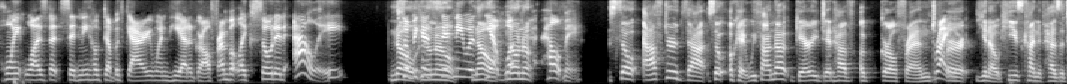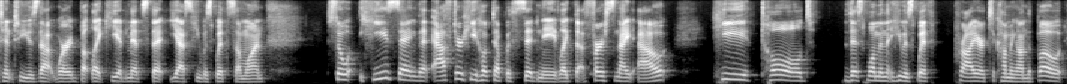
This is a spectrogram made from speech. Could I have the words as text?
point was that Sydney hooked up with Gary when he had a girlfriend, but like so did Allie. No, so because no, no, Sydney was no, yeah, what no, no. help me. So after that, so okay, we found out Gary did have a girlfriend, Right. Or you know, he's kind of hesitant to use that word, but like he admits that yes, he was with someone. So he's saying that after he hooked up with Sydney, like that first night out, he told this woman that he was with prior to coming on the boat,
